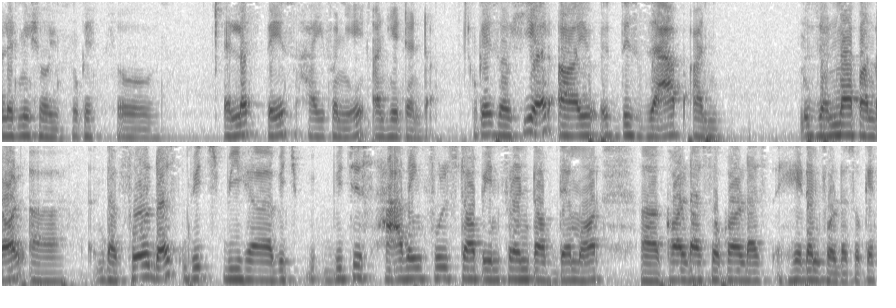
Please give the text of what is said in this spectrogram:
let me show you okay? So ls space hyphen a and hit enter. Okay so here uh, you, this zap and zenmap and all uh, the folders which we uh, which which is having full stop in front of them or uh, called as so called as hidden folders okay?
